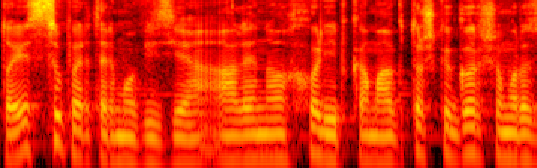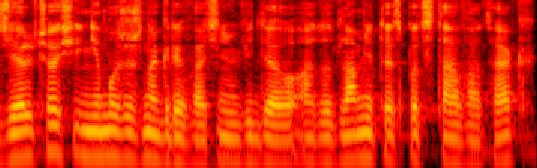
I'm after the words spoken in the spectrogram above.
to jest super termowizja, ale no cholipka ma troszkę gorszą rozdzielczość i nie możesz nagrywać nią wideo, a to dla mnie to jest podstawa, tak?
